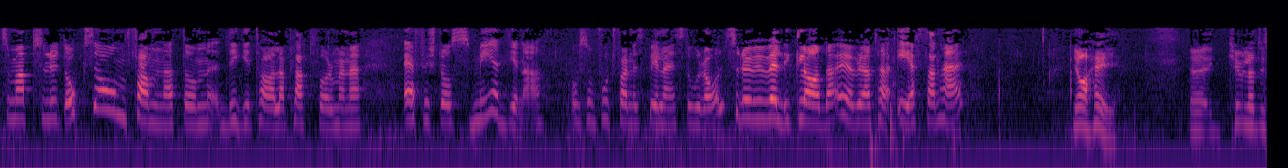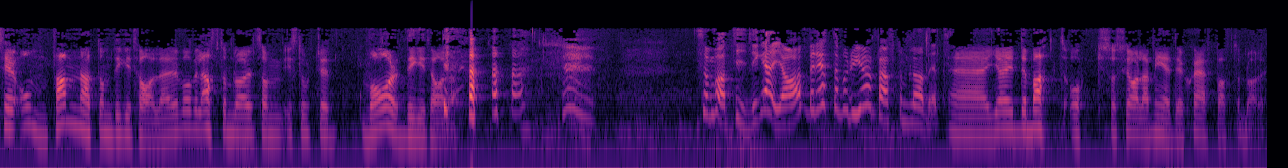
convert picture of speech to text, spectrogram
som absolut också omfamnat de digitala plattformarna är förstås medierna och som fortfarande spelar en stor roll. Så då är vi väldigt glada över att ha Esan här. Ja, hej. Eh, kul att du säger omfamnat de digitala. Det var väl Aftonbladet som i stort sett var digitala. som var tidigare, ja. Berätta vad du gör på Aftonbladet. Eh, jag är debatt- och sociala medier-chef på Aftonbladet.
